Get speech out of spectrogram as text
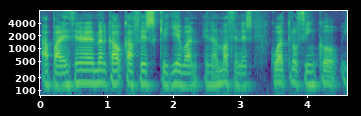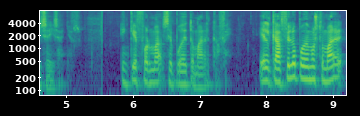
aparecen en el mercado cafés que llevan en almacenes 4, 5 y 6 años. ¿En qué forma se puede tomar el café? El café lo podemos tomar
